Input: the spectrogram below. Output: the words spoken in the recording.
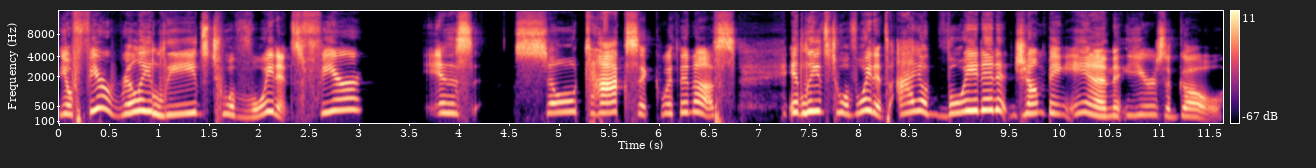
You know, fear really leads to avoidance. Fear is so toxic within us. It leads to avoidance. I avoided jumping in years ago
